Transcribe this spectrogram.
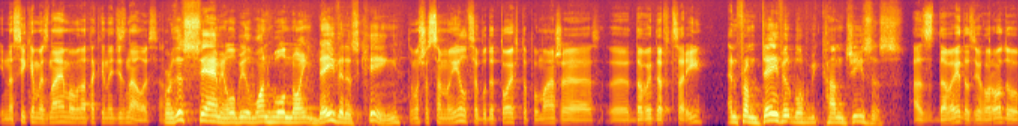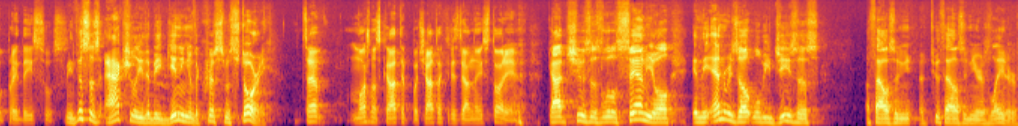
І наскільки ми знаємо, вона так і не дізналася. For this Samuel will be the one who will anoint David as king, Тому що Самуїл це буде той, хто помаже е, Давида в царі, and from David will become Jesus. А з Давида, з його роду, прийде Ісус. I mean, this is actually the beginning of the Christmas story. Це можна сказати початок різдвяної історії. God chooses little Samuel, and the end result will be Jesus a thousand, uh, two thousand years later.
